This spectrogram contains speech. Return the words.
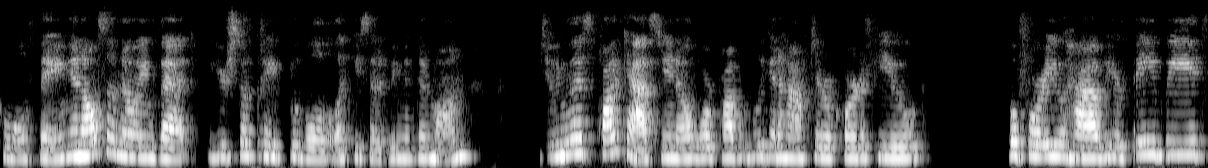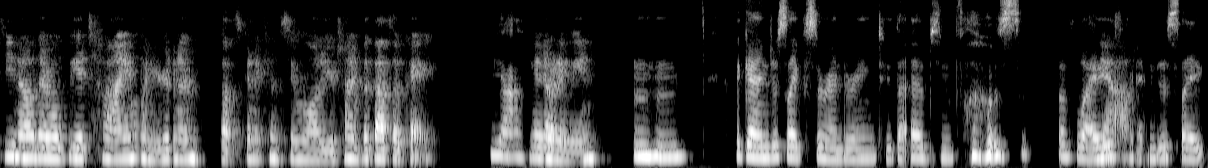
cool thing. And also knowing that you're still capable, like you said, of being a good mom. Doing this podcast, you know, we're probably going to have to record a few before you have your babies. You know, there will be a time when you're going to, that's going to consume a lot of your time, but that's okay. Yeah. You know what I mean? Mm-hmm. Again, just like surrendering to the ebbs and flows of life Yeah. and just like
